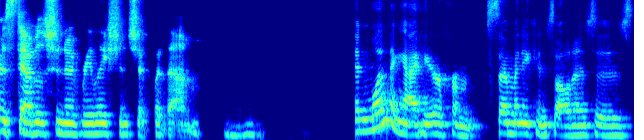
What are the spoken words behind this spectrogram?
establishing a relationship with them. Mm-hmm. And one thing I hear from so many consultants is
